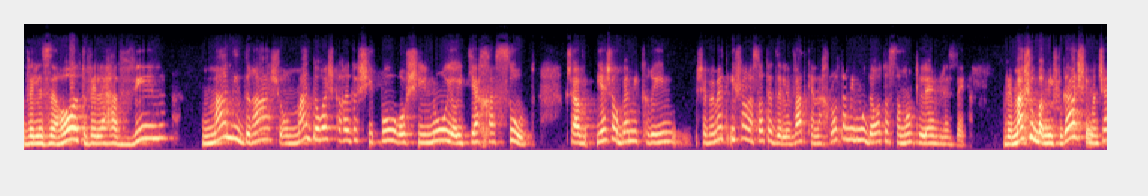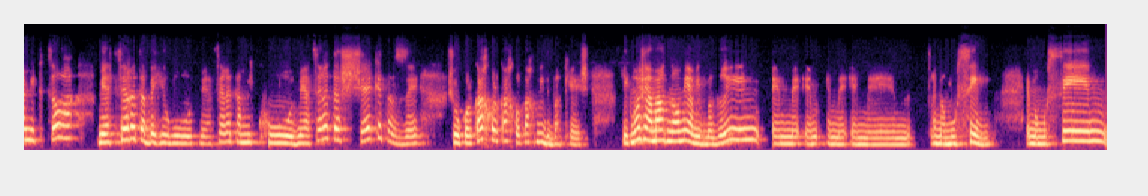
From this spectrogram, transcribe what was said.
ולזהות ולהבין מה נדרש או מה דורש כרגע שיפור או שינוי או התייחסות. עכשיו, יש הרבה מקרים שבאמת אי אפשר לעשות את זה לבד, כי אנחנו לא תמיד מודעות או שמות לב לזה. ומשהו במפגש עם אנשי מקצוע מייצר את הבהירות, מייצר את המיקוד, מייצר את השקט הזה, שהוא כל כך, כל כך, כל כך מתבקש. כי כמו שאמרת, נעמי, המתבגרים הם, הם, הם, הם, הם, הם, עמוסים. הם עמוסים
